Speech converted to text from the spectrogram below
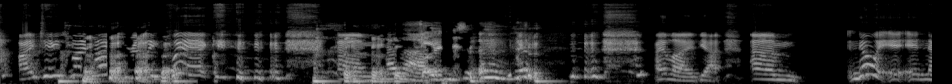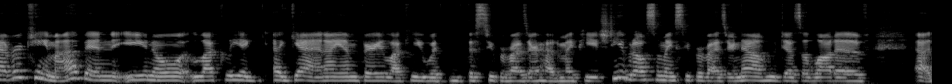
I changed my mind really quick. um, I lied. I lied. Yeah. Um, no it, it never came up and you know luckily again i am very lucky with the supervisor i had my phd but also my supervisor now who does a lot of uh,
